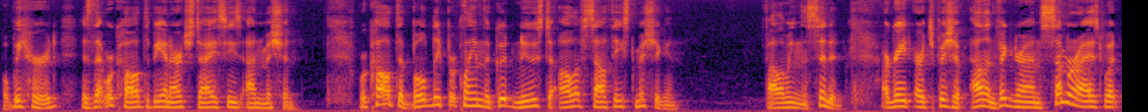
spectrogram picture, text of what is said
What we heard is that we're called to be an archdiocese on mission. We're called to boldly proclaim the good news to all of southeast Michigan. Following the synod, our great Archbishop Allen Vigneron summarized what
